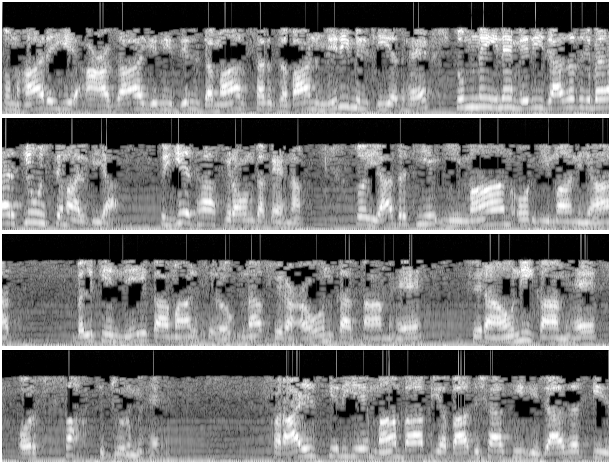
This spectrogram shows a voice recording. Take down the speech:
تمہارے یہ اعضاء یعنی دل دماغ سر زبان میری ملکیت ہے، تم نے انہیں میری اجازت کے بغیر کیوں استعمال کیا؟ تو یہ تھا فرعون کا کہنا۔ تو یاد رکھیے، ایمان اور ایمانیات بلکہ نیک اعمال سے روکنا فرعون کا کام ہے، فرعونی کام ہے اور سخت جرم ہے۔ فرائض کے لیے ماں باپ یا بادشاہ کی اجازت کی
